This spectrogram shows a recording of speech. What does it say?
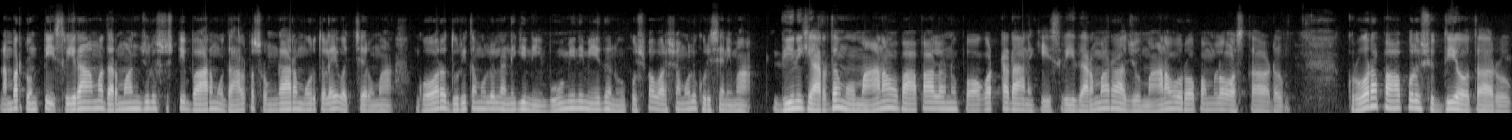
నంబర్ ట్వంటీ శ్రీరామ ధర్మాంజులు సృష్టి భారము దాల్ప శృంగారమూర్తులై వచ్చారుమా ఘోర దురితములు ననిగిని భూమిని మీదను పుష్పవర్షములు కురిసెనిమా దీనికి అర్థము మానవ పాపాలను పోగొట్టడానికి శ్రీ ధర్మరాజు మానవ రూపంలో వస్తాడు. క్రూర పాపులు శుద్ధి అవుతారు.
